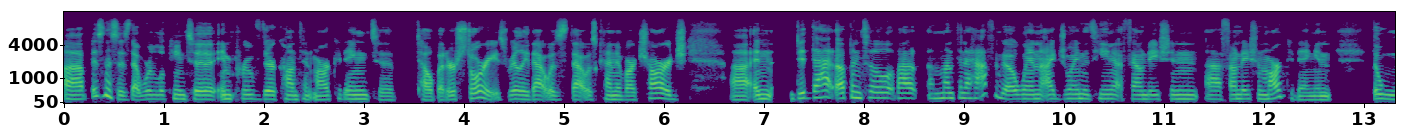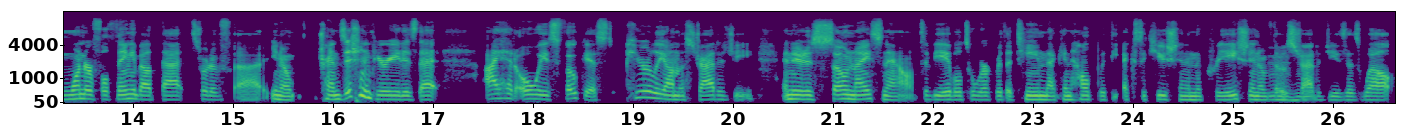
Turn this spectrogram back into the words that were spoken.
uh, businesses that were looking to improve their content marketing to tell better stories. Really that was that was kind of our charge. Uh, and did that up until about a month and a half ago when i joined the team at foundation uh, foundation marketing. And the wonderful thing about that sort of uh, you know transition period is that I had always focused purely on the strategy. And it is so nice now to be able to work with a team that can help with the execution and the creation of those mm-hmm. strategies as well.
